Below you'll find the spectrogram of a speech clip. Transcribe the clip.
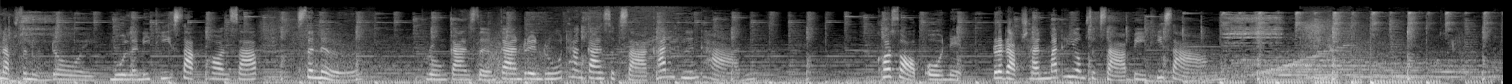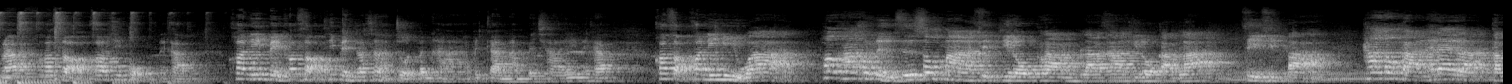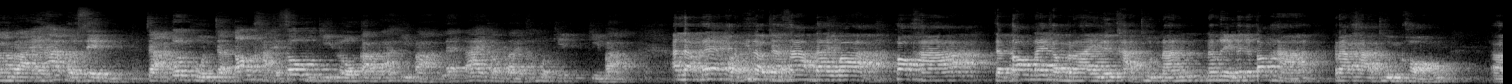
สนับสนุนโดย มูลนิธิศักดิ์พรทรัพย์ เสนอ โครงการเสริมการเรียนรู้ทางการศึกษาขั้นพื้นฐาน ข้อสอบ o n e t ระดับชั้นมัธยมศึกษาปีที่ 3 ครับข้อสอบข้อที่ 6 นะครับ ข้อนี้เป็นข้อสอบที่เป็นลักษณะโจทย์ปัญหาเป็นการนำไปใช้นะครับ ข้อสอบข้อนี้มีอยู่ว่า พ่อค้าคนหนึ่งซื้อส้มมา 10 กิโลกรัม ราคากิโลกรัมละ 40 บาท ถ้าต้องการให้ได้กำไร 5%จากต้นทุนจะต้องขายส้มกิโลกรัมละกี่บาท และได้กำไรทั้งหมดกี่บาท อันดับแรกก่อนที่เราจะทราบได้ว่า พ่อค้าจะต้องได้กำไรหรือขาดทุนนั้น นักเรียนก็จะต้องหาราคาทุนของอ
